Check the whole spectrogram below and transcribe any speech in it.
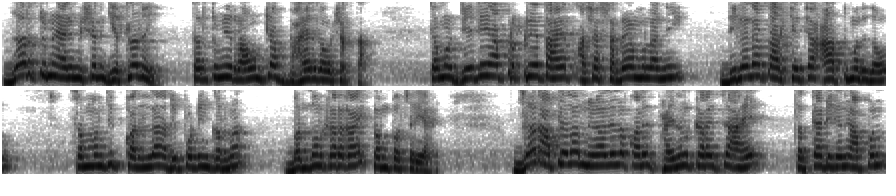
जर तुम्ही ॲडमिशन घेतलं नाही तर तुम्ही राऊंडच्या बाहेर जाऊ शकता. त्यामुळे जे जे या प्रक्रियेत आहेत अशा सगळ्या मुलांनी दिलेल्या तारखेच्या आतमध्ये जाऊन संबंधित कॉलेजला रिपोर्टिंग करणं बंधनकारक आहे कंपल्सरी आहे. जर आपल्याला मिळालेलं कॉलेज फायनल करायचं आहे तर त्या ठिकाणी आपण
